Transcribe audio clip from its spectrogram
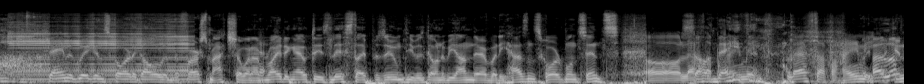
Ah. Shane McGuigan scored a goal in the first match, so when I'm writing out this list, I presumed he was going to be on there, but he hasn't scored one since. Oh, oh left So that behind me. Left that behind me. Well, look, in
